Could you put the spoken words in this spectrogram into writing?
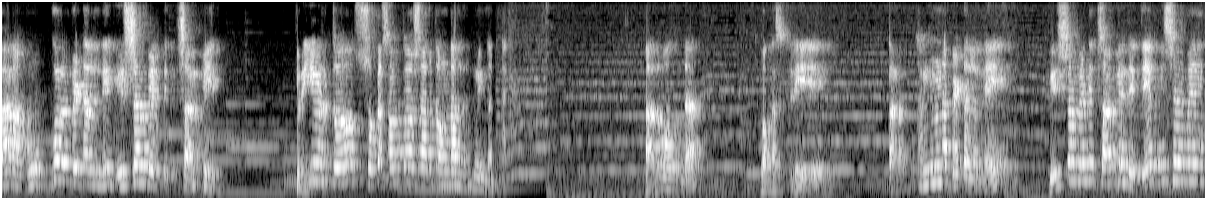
తన ముగ్గురు బిడ్డల్ని విషం పెట్టి చంపి ప్రియుడితో సుఖ సంతోషాలతో ఉండాలనుకుందంట అర్థమవుతుందా? ఒక స్త్రీ తన కన్న బిడ్డలని విషయం పెట్టి చంపింది. దేని విషయమే?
